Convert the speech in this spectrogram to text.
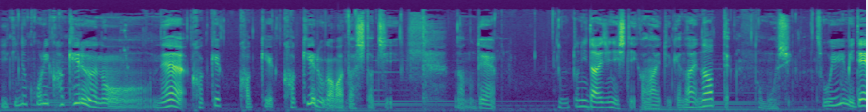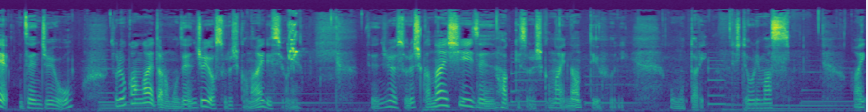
生き残りかけるの、ね、かけ、かけ、かけるが私たちなので、本当に大事にしていかないといけないなって思うし、そういう意味で全需要それを考えたらもう全需要するしかないですよね。全授与するしかないし全発揮するしかないなっていうふうに思ったりしておりますはい。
